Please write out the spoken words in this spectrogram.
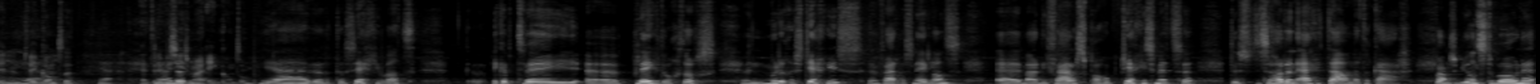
en twee kanten. Ja. En televisie dat- is maar één kant op. Ja, daar zeg je wat. Ik heb twee eh, pleegdochters. Mijn moeder is Tsjechisch, mijn vader is Nederlands. Eh, maar die vader sprak ook Tsjechisch met ze. Dus ze hadden een eigen taal met elkaar. Toen kwamen ze bij ons te wonen.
